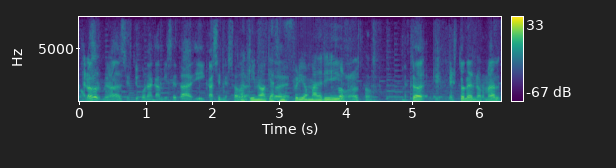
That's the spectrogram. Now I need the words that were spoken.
Claro, mira, si estoy con una camiseta y casi me sobra. Aquí no, aquí hace un frío en Madrid. esto. Esto, esto no es normal,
